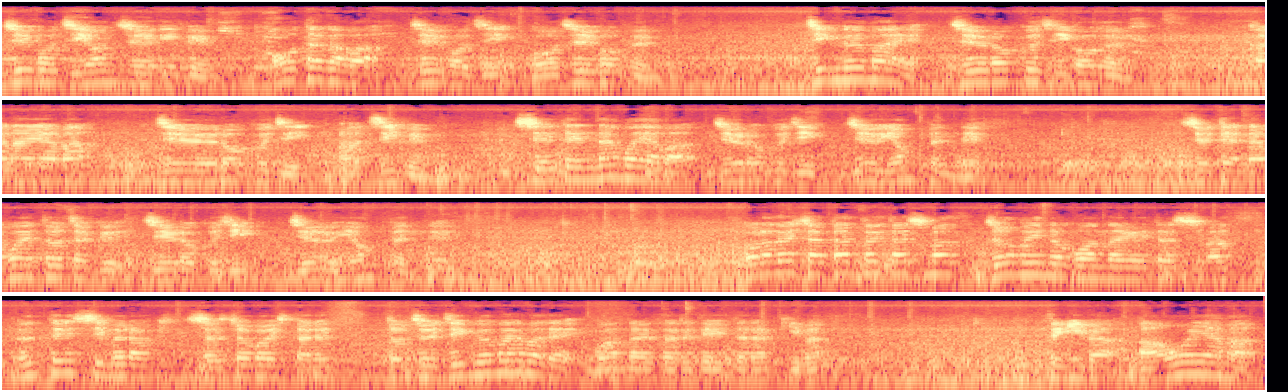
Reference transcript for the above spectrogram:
15時42分、大田川15時55分、神宮前16時5分、金山16時8分、終点名古屋は16時14分です。終点名古屋到着16時14分です。この電車担当いたします乗務員のご案内をいたします運転士村木社長林下です途中神宮前までご案内されていただきます次は青山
